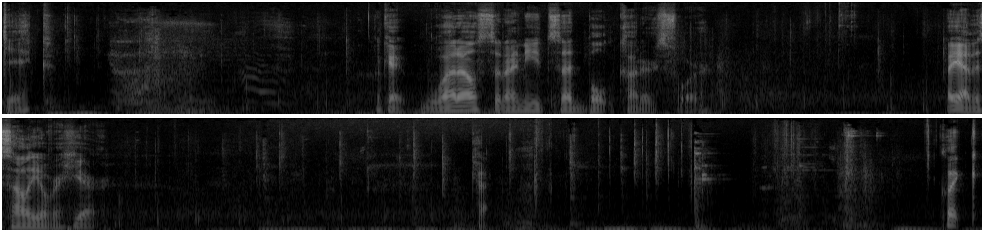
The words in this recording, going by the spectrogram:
Dick. Okay, what else did I need said bolt cutters for? Oh yeah, this alley over here. Okay. Click.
